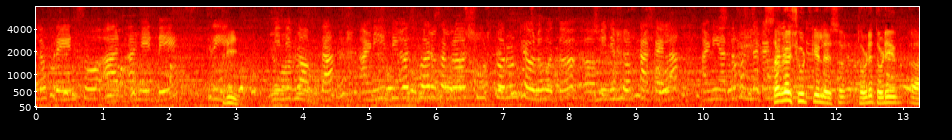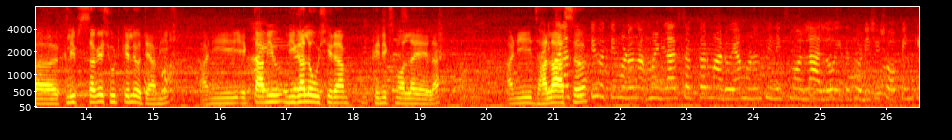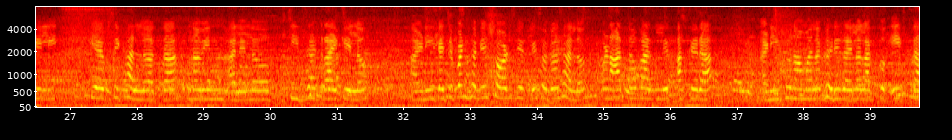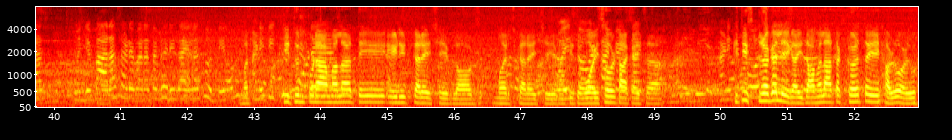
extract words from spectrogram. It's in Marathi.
हॅलो फ्रेंड सो आज आहे डे थ्री. मिनी ब्लॉगचा आणि दिवसभर सगळं शूट करून ठेवलं होतं मिनी ब्लॉग टाकायला. आणि आता संध्याकाळी सगळं शूट केलं थोडे थोडे क्लिप्स सगळे शूट केले होते आम्ही. आणि एक तर आम्ही निघालो उशिरा फिनिक्स मॉलला यायला. आणि झालं असं होती म्हणून म्हटलं चक्कर मारूया म्हणून फिनिक्स मॉलला आलो. इथं थोडीशी शॉपिंग केली के एफ सी खाल्लं आता नवीन पिझ्झा ट्राय केलं. आणि त्याचे पण सगळे शॉर्ट्स घेतले सगळं झालं. पण आता वाजलेत अकरा. आणि इथून आम्हाला घरी जायला लागतो एक तास. म्हणजे बारा साडेबारा तर घरी जायलाच होते. आणि तिथून पुढे आम्हाला ते एडिट करायचे ब्लॉग्स मर्ज करायचे तिथे व्हॉइस ओव्हर टाकायचा. किती स्ट्रगल आहे. गाईज आम्हाला आता कळतंय हळूहळू.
